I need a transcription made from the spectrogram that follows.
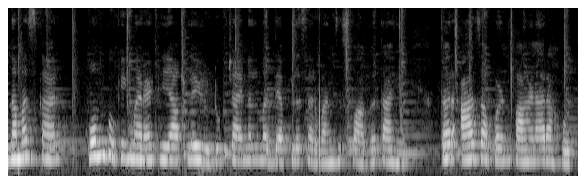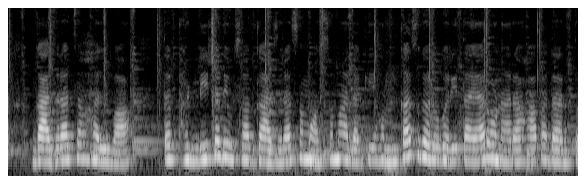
नमस्कार. होम कुकिंग मराठी या आपल्या यूट्यूब चॅनलमध्ये आपलं सर्वांचं स्वागत आहे. तर आज आपण पाहणार आहोत गाजराचा हलवा. तर थंडीच्या दिवसात गाजराचा मौसम आला की हमखास घरोघरी तयार होणारा हा पदार्थ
